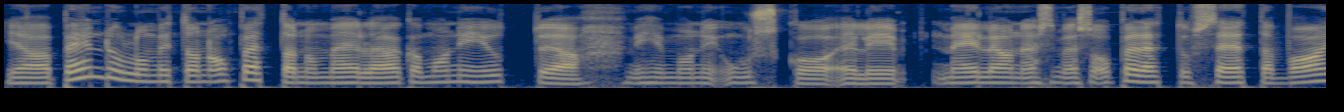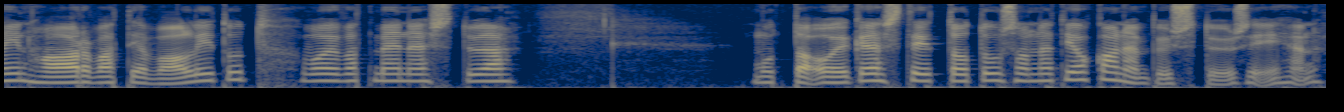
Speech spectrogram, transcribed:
Ja pendulumit on opettanut meille aika moni juttuja, mihin moni uskoo. Eli meille on esimerkiksi opetettu se, että vain harvat ja valitut voivat menestyä, mutta oikeasti totuus on, että jokainen pystyy siihen.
